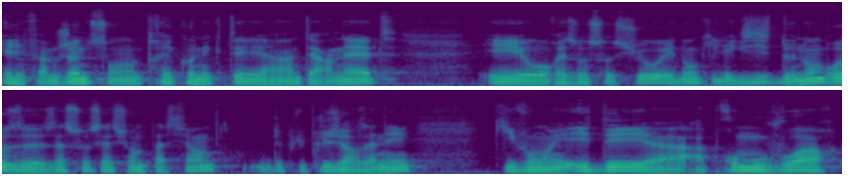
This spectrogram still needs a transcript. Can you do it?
et les femmes jeunes sont très connectées à Internet et aux réseaux sociaux. Et donc, il existe de nombreuses associations de patientes depuis plusieurs années qui vont aider à, promouvoir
